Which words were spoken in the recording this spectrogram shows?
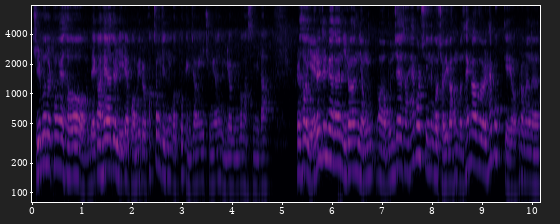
질문을 통해서 내가 해야 될 일의 범위를 확정 짓는 것도 굉장히 중요한 능력인 것 같습니다. 그래서 예를 들면은 이런 영- 어, 문제에서 해볼 수 있는 거 저희가 한번 생각을 해볼게요. 그러면은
